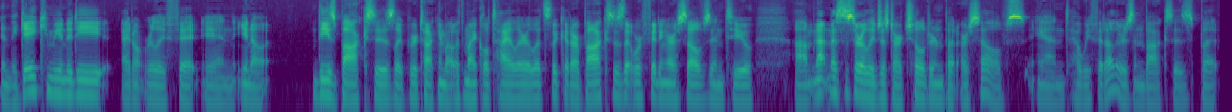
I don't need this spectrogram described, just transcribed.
in the gay community. I don't really fit in, you know, these boxes, like we were talking about with Michael Tyler, let's look at our boxes that we're fitting ourselves into, um, not necessarily just our children, but ourselves and how we fit others in boxes. But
